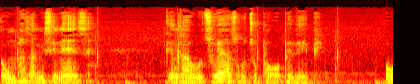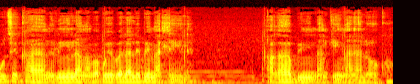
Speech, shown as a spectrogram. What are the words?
akumphazamisi neze. Ngenxa yokuthi uyazi ukuthi uphokophelephi. Ukuthi ekhaya ngelinye ilanga babuye belale bengadlile. Akabi nankinga nalokho.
